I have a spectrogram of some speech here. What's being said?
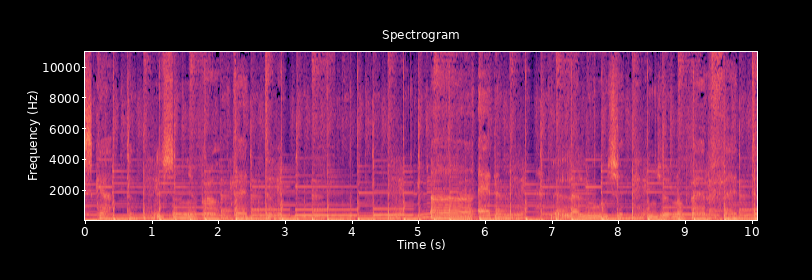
Riscatto, il sogno protetto. Ah, Eden, nella luce un giorno perfetto.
